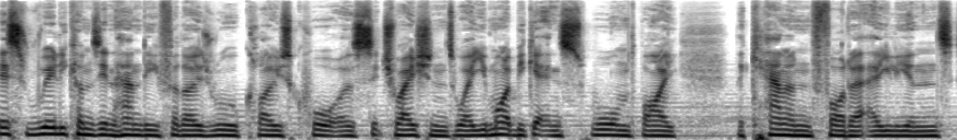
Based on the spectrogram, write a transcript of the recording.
This really comes in handy for those real close quarters situations where you might be getting swarmed by the cannon fodder aliens.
